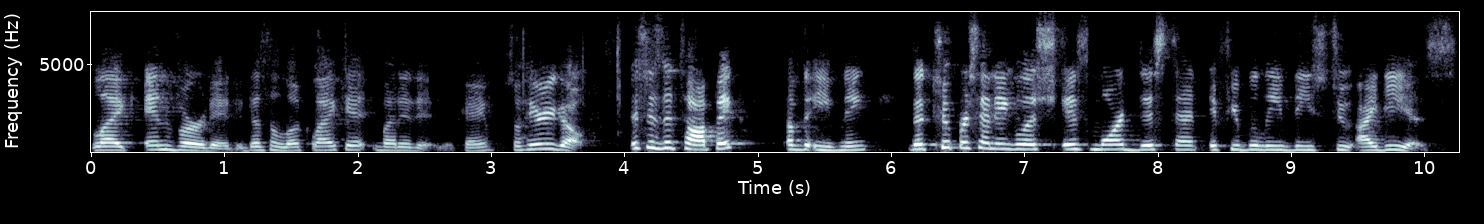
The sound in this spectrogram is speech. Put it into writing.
like inverted. It doesn't look like it, but it is. Okay, so here you go. This is the topic of the evening. The 2% English is more distant if you believe these two ideas.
